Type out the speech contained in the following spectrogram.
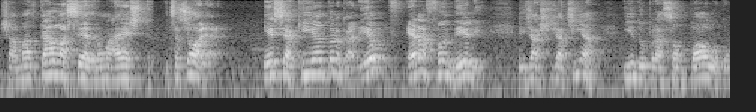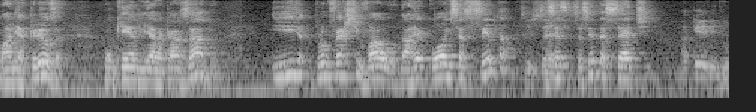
chamado Carlos Lacerda, era um maestro. Ele disse assim, olha, esse aqui é Antônio Carlos. Eu era fã dele, ele já, já tinha ido para São Paulo com Maria Creuza, com quem ele era casado, e para um festival da Record em 60, 67. Aquele do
